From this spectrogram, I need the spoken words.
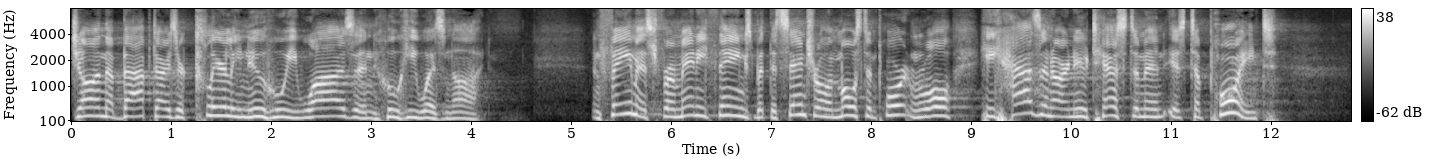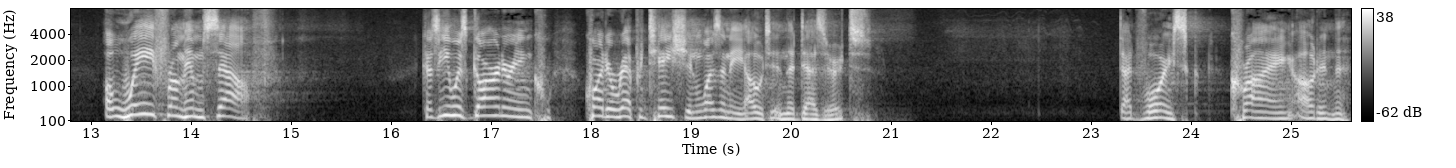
John the Baptizer clearly knew who he was and who he was not. And famous for many things, but the central and most important role he has in our New Testament is to point away from himself. Because he was garnering quite a reputation, wasn't he, out in the desert? That voice crying out in the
